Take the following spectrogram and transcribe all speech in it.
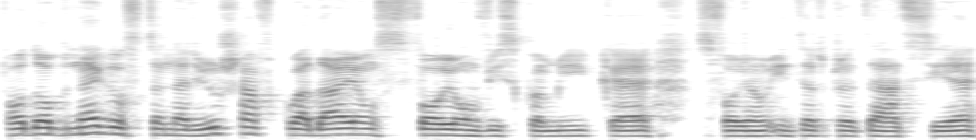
podobnego scenariusza wkładają swoją wiskomikę, swoją interpretację,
